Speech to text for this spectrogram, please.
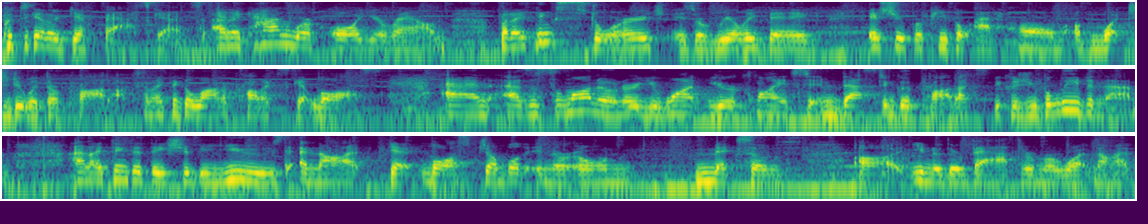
put together gift baskets. And it can work all year round. But I think storage is a really big issue for people at home of what to do with their products. And I think a lot of products get lost. And as a salon owner, you want your clients to invest in good products because you believe in them. And I think that they should be used and not get lost, jumbled in their own mix of uh, you know, their bathroom or whatnot.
